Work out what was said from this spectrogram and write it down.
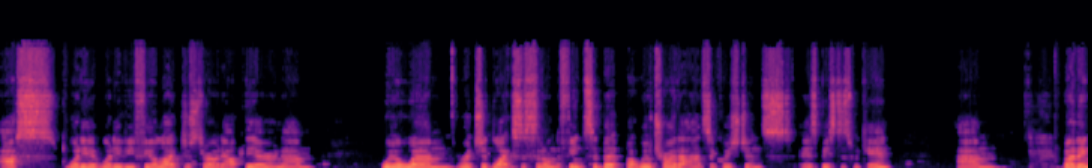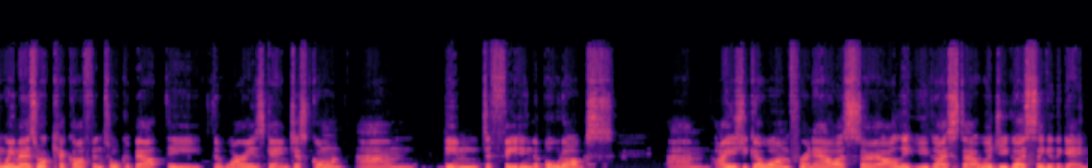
us, whatever, whatever you feel like, just throw it out there. And um, we'll, um, Richard likes to sit on the fence a bit, but we'll try to answer questions as best as we can. Um, but I think we may as well kick off and talk about the the Warriors game just gone, um, them defeating the Bulldogs. Um, I usually go on for an hour, so I'll let you guys start. What do you guys think of the game?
